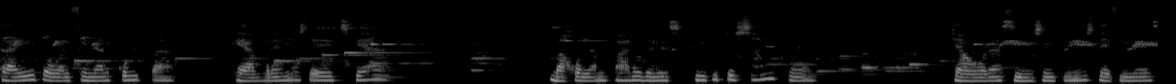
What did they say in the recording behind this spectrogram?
traído al final culpa que habremos de expiar bajo el amparo del Espíritu Santo y ahora si nos sentimos débiles,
